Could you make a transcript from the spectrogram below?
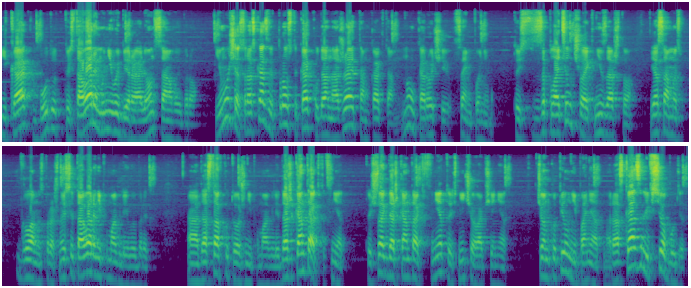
и как будут, то есть товары ему не выбирали, он сам выбрал. Ему сейчас рассказывают просто, как куда нажать, там, как там, ну, короче, сами поняли. То есть заплатил человек ни за что. Я самое главное спрашиваю, но если товары не помогли выбрать, а доставку тоже не помогли, даже контактов нет. То есть человек даже контактов нет, то есть ничего вообще нет. Что он купил, непонятно. Рассказывали, все будет.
